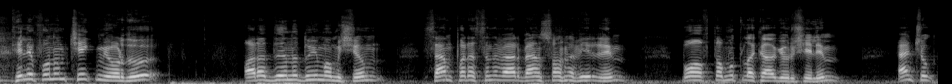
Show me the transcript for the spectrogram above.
Telefonum çekmiyordu. Aradığını duymamışım. Sen parasını ver ben sonra veririm. Bu hafta mutlaka görüşelim. En çok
